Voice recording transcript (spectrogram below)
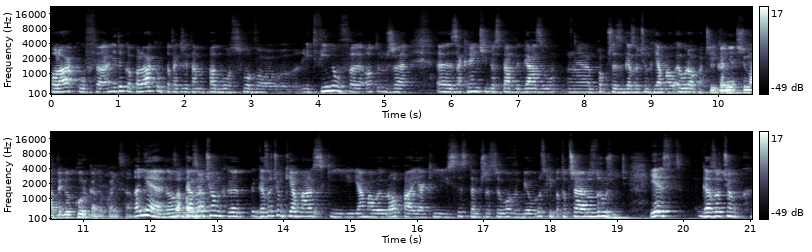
Polaków, ale nie tylko Polaków, bo także tam padło słowo Litwinów e, o tym, że e, zakręci dostawy gazu poprzez gazociąg Jamał-Europa. Czyli Tylko nie trzyma tego kurka do końca. no nie, no gazociąg, gazociąg jamalski, Jamał Europa, jak i system przesyłowy białoruski, bo to trzeba rozróżnić. Jest gazociąg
